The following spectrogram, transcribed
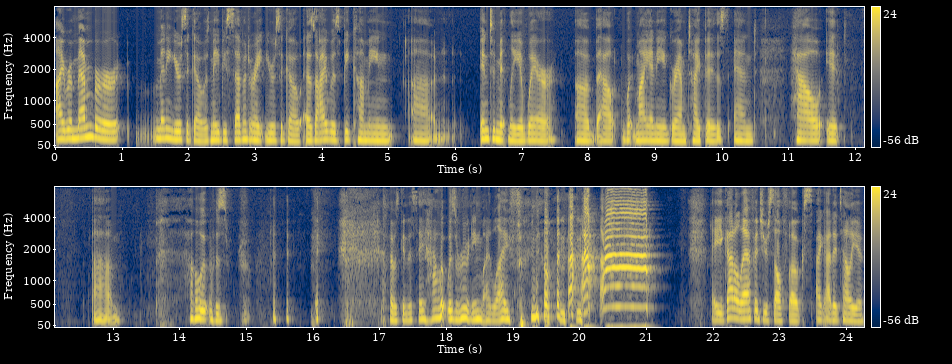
I remember many years ago, it was maybe seven or eight years ago, as I was becoming uh, intimately aware about what my Enneagram type is and how it um, how it was. I was going to say how it was ruining my life. hey, you got to laugh at yourself, folks. I got to tell you.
